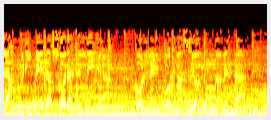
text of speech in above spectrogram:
las primeras horas del día con la información fundamental.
